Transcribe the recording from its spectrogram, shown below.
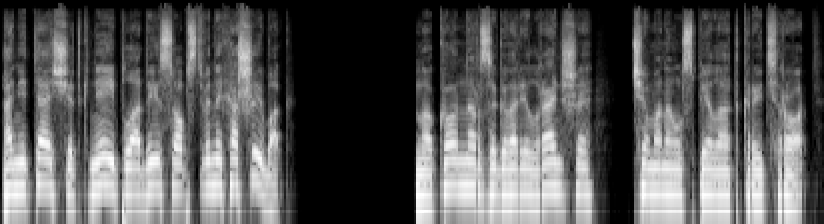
они тащат к ней плоды собственных ошибок. Но Коннор заговорил раньше, чем она успела открыть рот.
